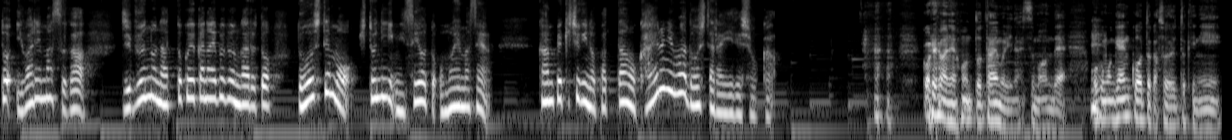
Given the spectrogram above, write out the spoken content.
と言われますが、自分の納得いかない部分があるとどうしても人に見せようと思えません。完璧主義のパターンを変えるにはどうしたらいいでしょうか？これはね本当タイムリーな質問で僕も原稿とかそういう時に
